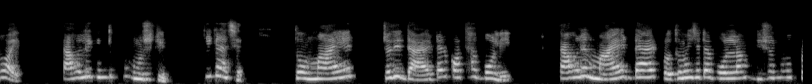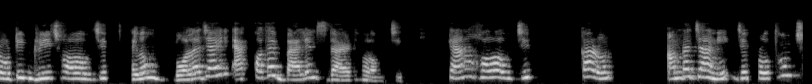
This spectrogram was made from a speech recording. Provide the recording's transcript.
হয়, তাহলে কিন্তু খুব মুশকিল। ঠিক আছে? তো মায়ের যদি ডায়েটের কথা বলি, তাহলে মায়ের ডায়েট প্রথমে যেটা বললাম, ভীষণভাবে প্রোটিন রিচ হওয়া উচিত এবং বলা যায় এক কথায় ব্যালেন্স ডায়েট হওয়া উচিত। কেন হওয়া উচিত? কারণ আমরা জানি যে প্রথম ছ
